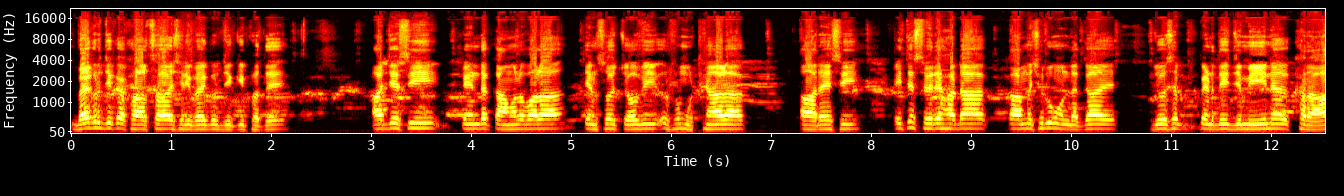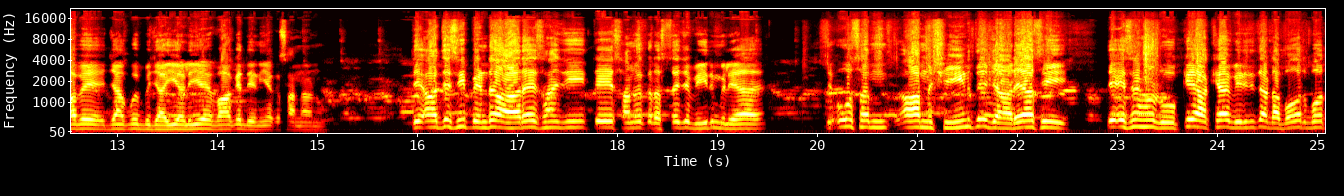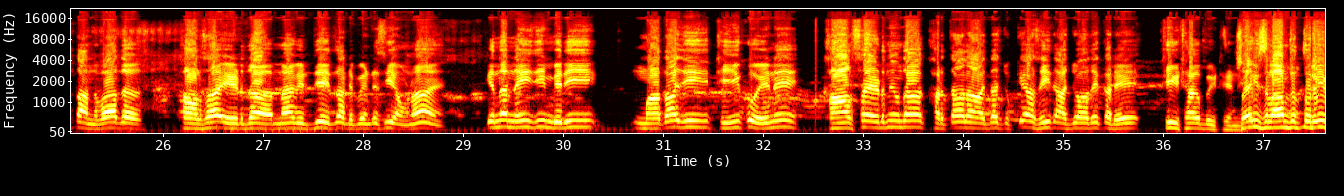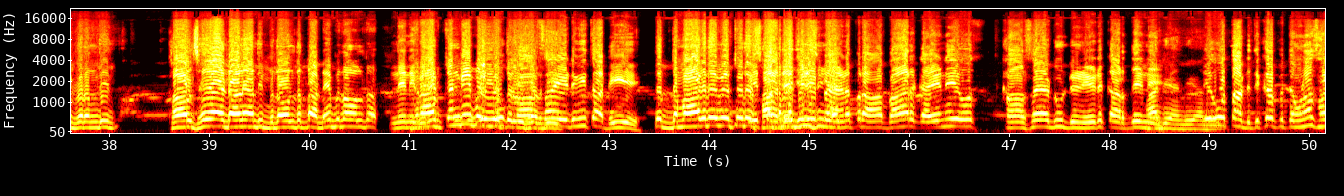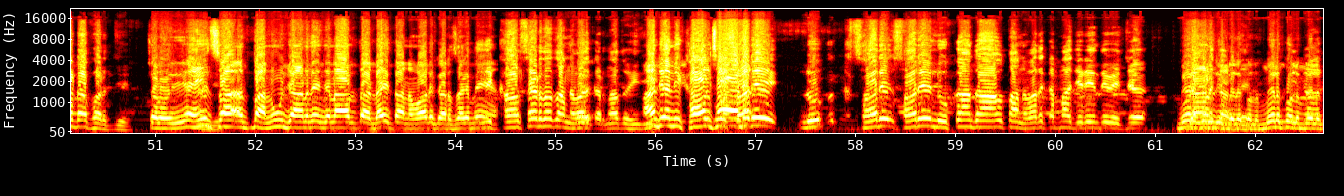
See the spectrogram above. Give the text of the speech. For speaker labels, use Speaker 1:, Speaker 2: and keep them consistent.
Speaker 1: ਵਾਹਿਗੁਰੂ ਜੀ ਕਾ ਖਾਲਸਾ, ਸ੍ਰੀ ਵਾਹਿਗੁਰੂ ਜੀ ਕੀ ਫਤਿਹ। ਅੱਜ ਅਸੀਂ ਪਿੰਡ ਕਾਮਲਵਾਲਾ 324 ਉਰਫ ਮੁੱਠਿਆਂ ਵਾਲਾ ਆ ਰਹੇ ਸੀ। ਇੱਥੇ ਸਵੇਰੇ ਸਾਡਾ ਕੰਮ ਸ਼ੁਰੂ ਹੋਣ ਲੱਗਾ ਹੈ ਜੋ ਇਸ ਪਿੰਡ ਦੀ ਜ਼ਮੀਨ ਖਰਾਬ ਹੈ ਜਾਂ ਕੋਈ ਬਿਜਾਈ ਵਾਲੀ ਹੈ ਵਾਹ ਕੇ ਦੇਣੀ ਹੈ ਕਿਸਾਨਾਂ ਨੂੰ। ਤੇ ਅੱਜ ਅਸੀਂ ਪਿੰਡ ਆ ਰਹੇ ਸਾਂ ਜੀ ਤੇ ਸਾਨੂੰ ਇੱਕ ਰਸਤੇ 'ਚ ਵੀਰ ਮਿਲਿਆ ਹੈ ਤੇ ਉਹ ਆ ਮਸ਼ੀਨ ਤੇ ਜਾ ਰਿਹਾ ਸੀ ਤੇ ਇਸਨੇ ਹੁਣ ਰੋਕ ਕੇ ਆਖਿਆ, ਵੀਰ ਜੀ, ਤੁਹਾਡਾ ਬਹੁਤ ਬਹੁਤ ਧੰਨਵਾਦ। ਖਾਲਸਾ ਏਡ ਦਾ, ਮੈਂ ਵੀਰ ਜੀ, ਤੁਹਾਡੇ ਪਿੰਡ ਸੀ ਆਉਣਾ ਹੈ ਕਹਿੰਦਾ ਨਹੀਂ ਜੀ ਮੇਰੀ ਮਾਤਾ ਜੀ ਠੀਕ ਹੋਏ ਨੇ ਖਾਲਸਾ ਏਡ ਨੇ ਉਹਦਾ ਖਰਚਾ ਇਲਾਜ ਦਾ ਚੁੱਕਿਆ ਸੀ ਤੇ ਅੱਜ ਉਹ ਆਪਦੇ ਘਰੇ ਠੀਕ ਠਾਕ ਬੈਠੇ ਨੇ।
Speaker 2: ਸਹੀ ਸਲਾਮ ਤੇ ਤੁਰੀ ਫਿਰਨ ਦੀ ਖਾਲਸੇ ਆ ਡਾਲਿਆਂ ਦੀ ਬਦੌਲਤ ਤੁਹਾਡੇ ਬਦੌਲਤ।
Speaker 1: ਨਹੀਂ ਨਹੀਂ
Speaker 2: ਚੰਗੀ ਭਲੀ ਉਹ ਤੁਰੀ
Speaker 1: ਖਾਲਸਾ
Speaker 2: ਫਿਰਦੀ।
Speaker 1: ਏਡ ਵੀ ਤੁਹਾਡੀ ਏ।
Speaker 2: ਤੇ ਦਿਮਾਗ ਦੇ ਵਿੱਚ ਉਹਦੇ ਸੱਟ ਲੱਗੀ ਸੀ।
Speaker 1: ਭੈਣ ਭਰਾ ਬਾਹਰ ਗਏ ਨੇ ਉਹ ਖਾਲਸਾ ਏਡ ਨੂੰ ਡੋਨੇਟ ਕਰਦੇ ਨੇ
Speaker 2: ਹਾਂਜੀ ਹਾਂਜੀ
Speaker 1: ਤੇ ਉਹ ਤੁਹਾਡੇ ਤੱਕ ਪਹੁੰਚਾਉਣਾ ਸਾਡਾ ਫਰਜ਼ ਹੈ।
Speaker 2: ਚਲੋ ਜੀ ਅਸੀਂ ਸਾ- ਤੁਹਾਨੂੰ ਜਾਣਦੇ ਹਾਂ ਜਨਾਬ ਤੁਹਾਡਾ ਹੀ ਧੰਨਵਾਦ ਕਰ ਸਕਦੇ
Speaker 1: ਇਹ
Speaker 2: ਹਾਂ।
Speaker 1: ਖਾਲਸਾ ਦਾ ਧੰਨਵਾਦ ਕਰਨਾ ਤੁਸੀਂ ਜੀ।
Speaker 2: ਹਾਂਜੀ ਹਾਂਜੀ ਖਾਲਸਾ
Speaker 1: ਸਾਰੇ ਲੋਕ ਸਾਰੇ ਸਾਰੇ ਲੋਕਾਂ ਦਾ ਉਹ ਧੰਨਵਾਦ ਕਰਨਾ ਜਿਹੜੇ ਇਹਦੇ ਵਿੱਚ
Speaker 2: ਬਿਲਕੁਲ ਜੀ ਬਿਲਕੁਲ ਬਿਲਕੁਲ ਬਿਲਕੁਲ।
